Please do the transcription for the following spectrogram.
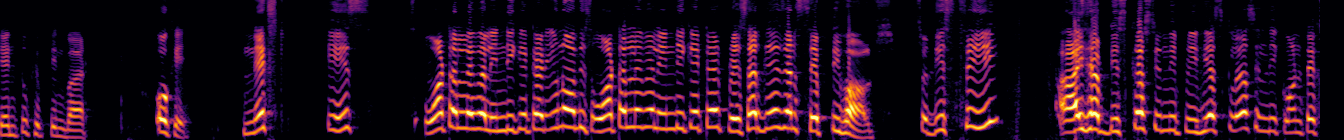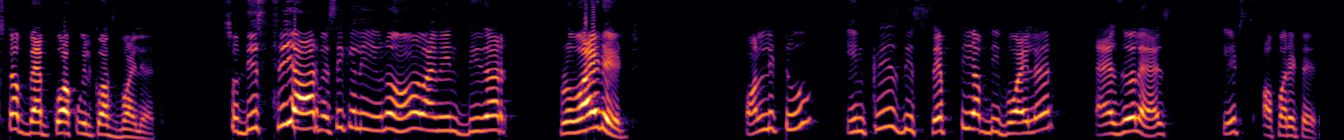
10 to 15 bar. Okay. Next is water level indicator you know this water level indicator pressure gauge and safety valves. So, these three I have discussed in the previous class in the context of Babcock Wilcox boiler. So, these three are basically you know I mean these are provided only to increase the safety of the boiler as well as its operator.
